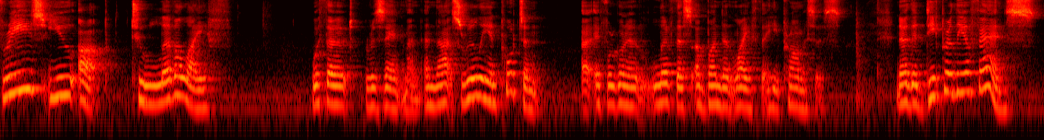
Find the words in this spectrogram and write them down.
frees you up to live a life without resentment. And that's really important uh, if we're going to live this abundant life that he promises. Now, the deeper the offence,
